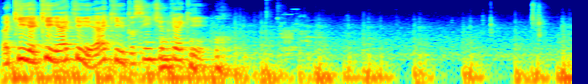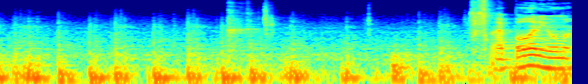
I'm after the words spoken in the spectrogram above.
Aqui, aqui, é aqui, é aqui, tô sentindo que é aqui. Não é porra nenhuma.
